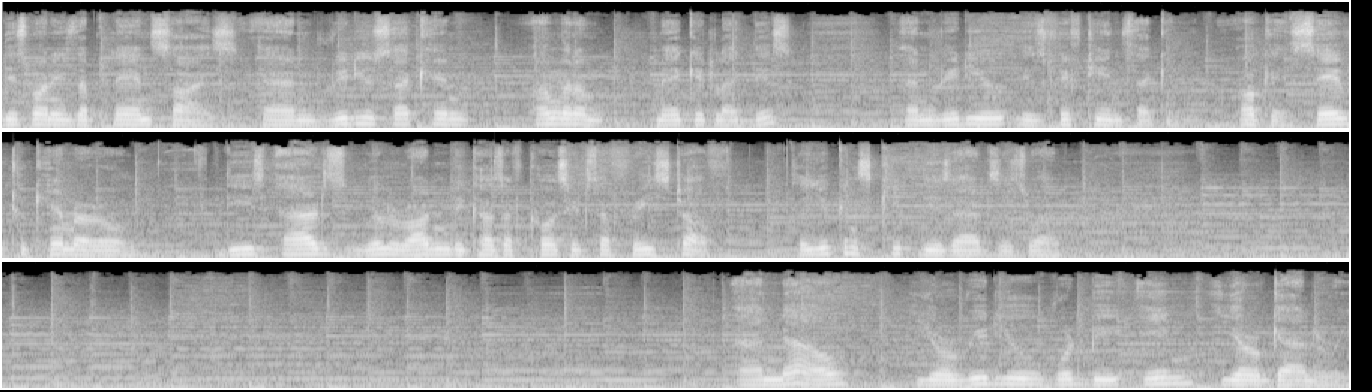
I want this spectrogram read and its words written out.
this one is the plan size. And video second I'm gonna make it like this. And video is 15 second. Okay save to camera roll. These ads will run because of course it's a free stuff. So you can skip these ads as well. And now your video would be in your gallery.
